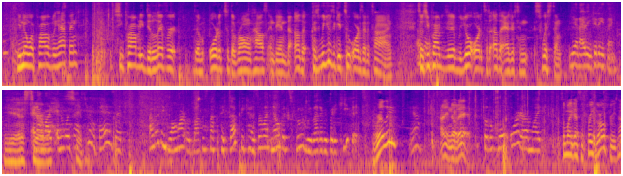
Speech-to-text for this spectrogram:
that's. You know what probably happened? She probably delivered the order to the wrong house and then the other, because we usually get two orders at a time. So she probably delivered your order to the other address and switched them. Yeah, and I didn't get anything. Yeah, that's terrible. And. I'm like, and what's that feel bad is that I would think Walmart would want the stuff picked up because they're like, no, if it's food, we let everybody keep it. Really? Yeah. I didn't know that. So the whole order, I'm like, Somebody got some free groceries, huh?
